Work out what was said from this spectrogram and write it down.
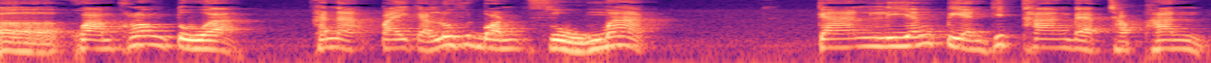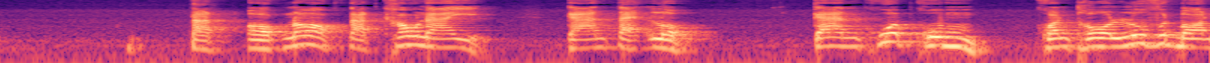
ออความคล่องตัวขณะไปกับลูกฟุตบอลสูงมาก การเลี้ยงเปลี่ยนทิศทางแบบฉับพลัน ตัดออกนอกตัดเข้าใน การแตะหลบ การควบคุมคอนโทรลลูกฟุตบอล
